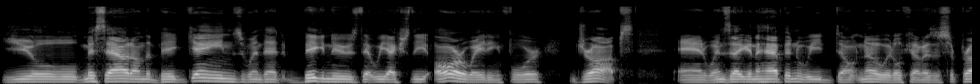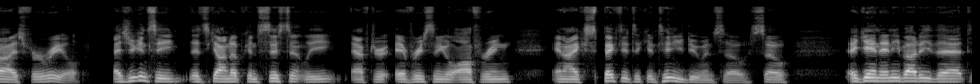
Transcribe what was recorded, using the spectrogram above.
you'll miss out on the big gains when that big news that we actually are waiting for drops. And when's that going to happen? We don't know. It'll come as a surprise for real. As you can see, it's gone up consistently after every single offering, and I expect it to continue doing so. So, again, anybody that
